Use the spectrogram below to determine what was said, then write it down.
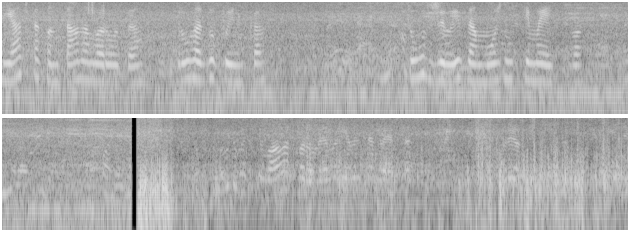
П'яцца Фонтана Мороза, друга зупинка. Тут жили заможні сімейства. Тут гостювала королева Єлизавета при відвідуванні Генрі.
